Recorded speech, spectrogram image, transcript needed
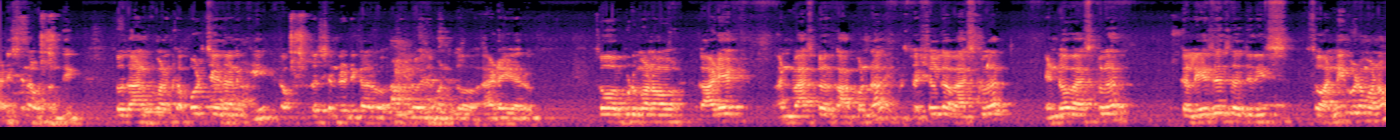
అడిషన్ అవుతుంది. సో దానికి మనం సపోర్ట్ చేయడానికి డాక్టర్ సుదర్శన్ రెడ్డి గారు ఈరోజు మనతో యాడ్ అయ్యారు. సో ఇప్పుడు మనం కార్డియాక్ అండ్ వాస్కులర్ కాకుండా ఇప్పుడు స్పెషల్గా వాస్కులర్ ఎండో వాస్కులర్ ఇంకా లేజర్ సర్జరీస్ సో అన్నీ కూడా మనం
